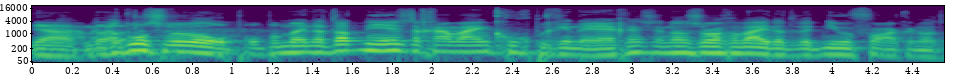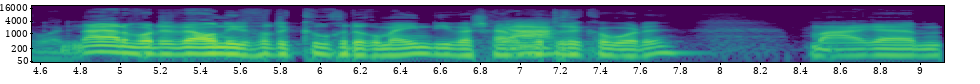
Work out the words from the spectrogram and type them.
ja, Ja, maar dat lossen we wel op. Op het moment dat dat niet is, dan gaan wij een kroeg beginnen ergens. Dan zorgen wij dat we het nieuwe Varkenoord worden. Nou ja, dan wordt het wel in ieder geval de kroegen eromheen, die waarschijnlijk Ja. wat drukker worden. Maar ehm,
